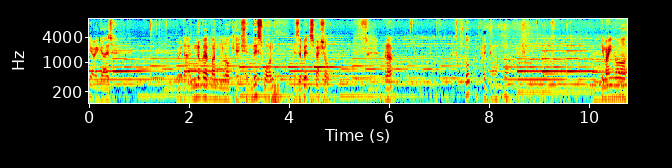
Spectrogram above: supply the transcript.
Yeah, right, guys. We're at another abandoned location. This one is a bit special. And I, oh, bit dark. You might know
